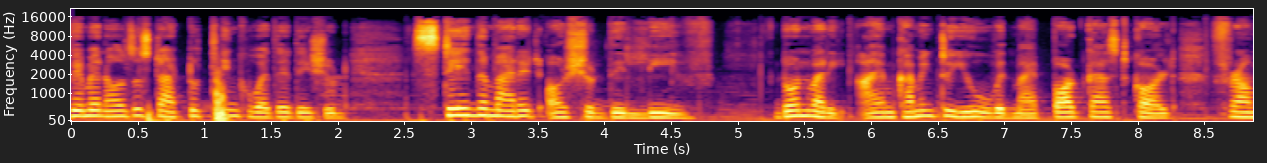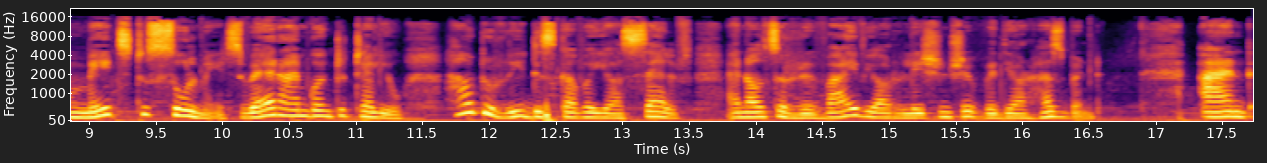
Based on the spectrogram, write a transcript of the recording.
women also start to think whether they should stay in the marriage or should they leave don't worry, I am coming to you with my podcast called From Mates to Soulmates, where I am going to tell you how to rediscover yourself and also revive your relationship with your husband. And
